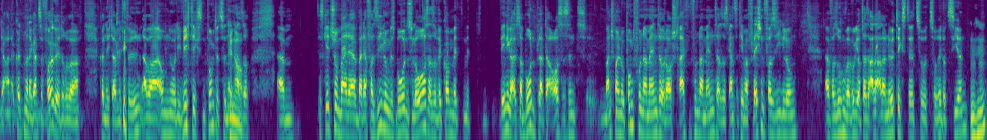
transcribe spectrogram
Ja, da könnten wir eine ganze Folge drüber, könnte ich damit füllen, aber um nur die wichtigsten Punkte zu nennen. Genau. Also ähm, es geht schon bei der, bei der Versiegelung des Bodens los. Also wir kommen mit, mit weniger als einer Bodenplatte aus. Es sind äh, manchmal nur Punktfundamente oder auch Streifenfundamente. Also das ganze Thema Flächenversiegelung äh, versuchen wir wirklich auf das Aller, Allernötigste zu, zu reduzieren. Mhm.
